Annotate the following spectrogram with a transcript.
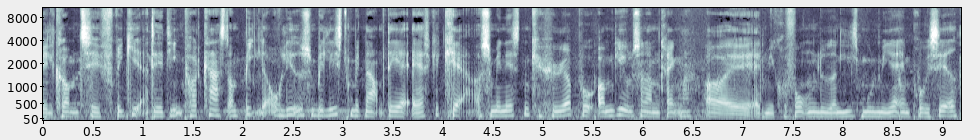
Velkommen til Frigir. Det er din podcast om biler og livet som bilist. Mit navn det er Aske Kær, og som I næsten kan høre på omgivelserne omkring mig, og øh, at mikrofonen lyder en lille smule mere improviseret,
